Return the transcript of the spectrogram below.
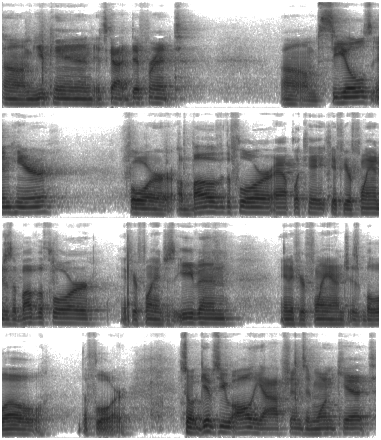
Um, you can it's got different um, seals in here for above the floor applicate if your flange is above the floor if your flange is even and if your flange is below the floor so it gives you all the options in one kit.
